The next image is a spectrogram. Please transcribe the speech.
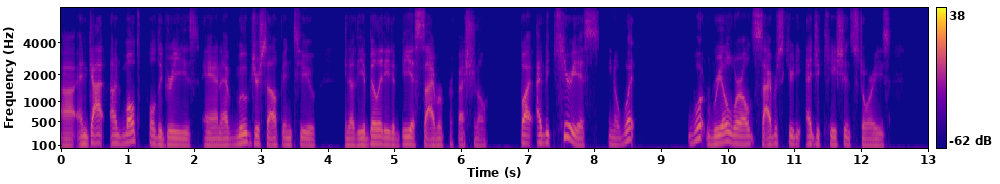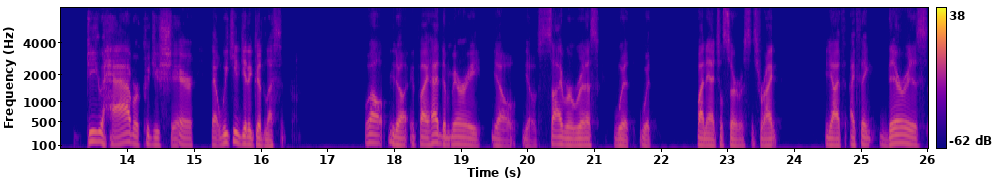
uh, and got uh, multiple degrees and have moved yourself into, you know, the ability to be a cyber professional. But I'd be curious, you know, what what real world cybersecurity education stories do you have or could you share that we can get a good lesson from? Well, you know, if I had to marry, you know, you know, cyber risk with with financial services, right? Yeah, I, th- I think there is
